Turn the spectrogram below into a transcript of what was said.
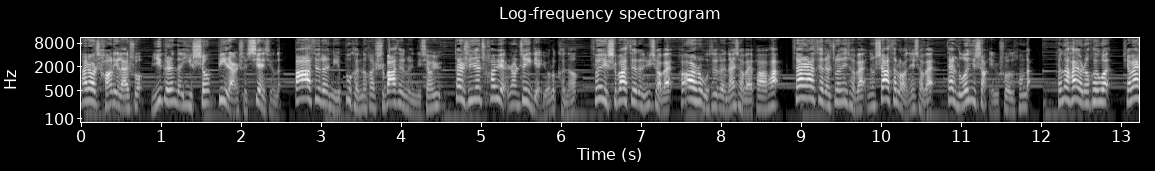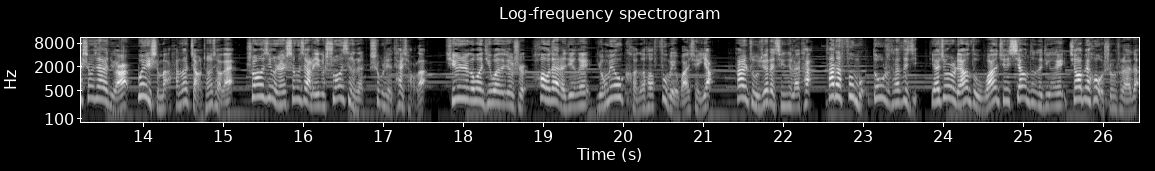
按照常理来说，一个人的一生必然是线性的。八岁的你不可能和十八岁的你相遇，但时间穿越让这一点有了可能。所以，十八岁的女小白和二十五岁的男小白啪啪啪，三十二岁的中年小白能杀死老年小白，在逻辑上也是说得通的。可能还有人会问，小白生下的女儿为什么还能长成小白？双性人生下了一个双性人，是不是也太巧了？其实这个问题问的就是后代的 DNA 有没有可能和父辈完全一样？按主角的情节来看，他的父母都是他自己，也就是两组完全相同的 DNA 交配后生出来的，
